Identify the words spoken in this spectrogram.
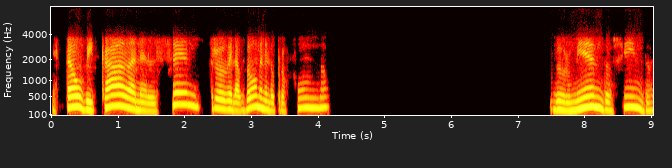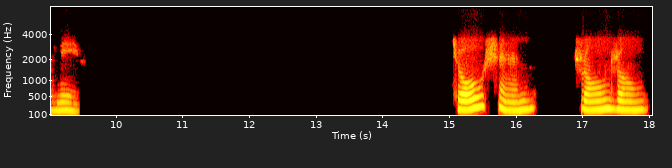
Está ubicada en el centro del abdomen, en lo profundo. Durmiendo sin dormir. Chou Shen, Ron Ron.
